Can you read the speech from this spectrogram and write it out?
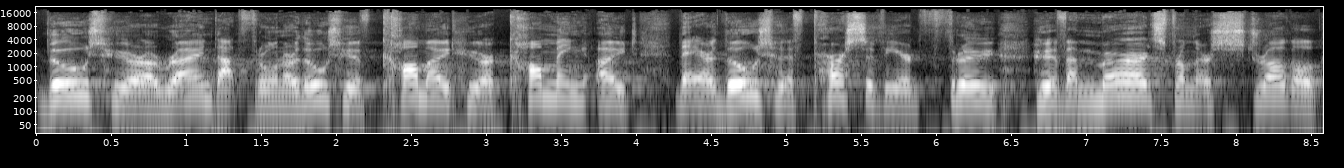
those who are around that throne, are those who have come out, who are coming out. They are those who have persevered through, who have emerged from their struggle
